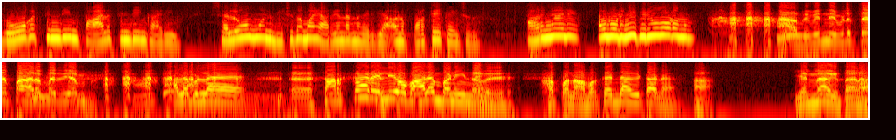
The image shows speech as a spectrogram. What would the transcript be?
യോഗത്തിന്റെയും പാലത്തിന്റെയും കാര്യം ശലോമോൻ വിശദമായി അറിയണ്ടെന്ന് കരുതിയ അവന് പുറത്തേക്ക് അയച്ചത്. അറിഞ്ഞാലേ അവൻ ഒടുങ്ങി പിരിവ് തുടങ്ങും. അത് പിന്നെ ഇവിടുത്തെ പാരമ്പര്യം. അല്ല പിള്ളേ സർക്കാരല്ലയോ പാലം പണിയുന്നത് അതെ. അപ്പൊ നമുക്ക് എന്താ കിട്ടാനാ? ആ എന്നാ കിട്ടാനാ.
